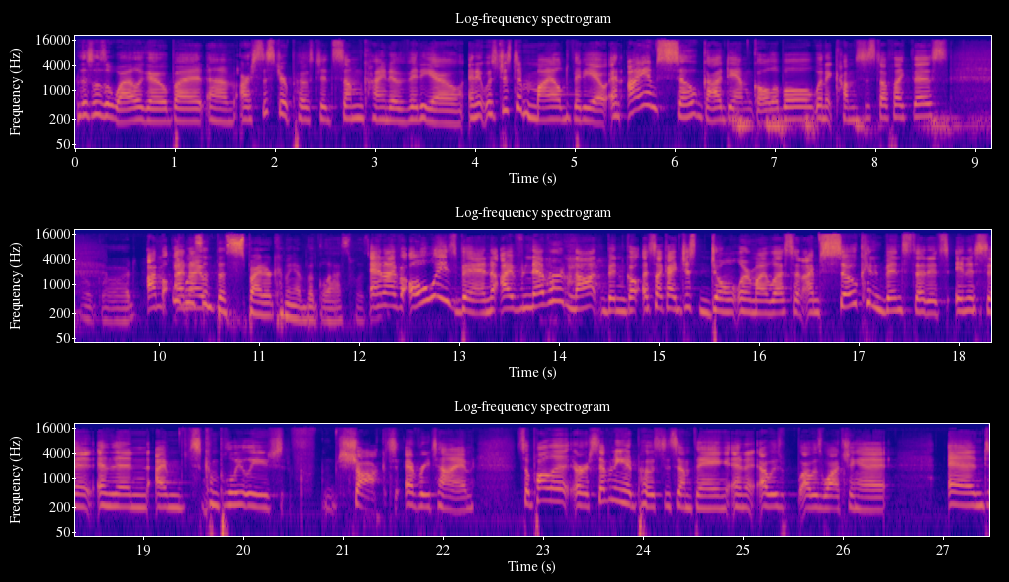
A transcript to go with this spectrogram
This was a while ago, but um, our sister posted some kind of video and it was just a mild video. And I am so goddamn gullible when it comes to stuff like this. Oh god. I'm, It and wasn't the spider coming out of the glass, was it? And I've always been, I've never not been, go- it's like I just don't learn my lesson. I'm so convinced that it's innocent and then I'm s- completely sh- shocked every time. So Paula or Stephanie had posted something and I was, I was watching it and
